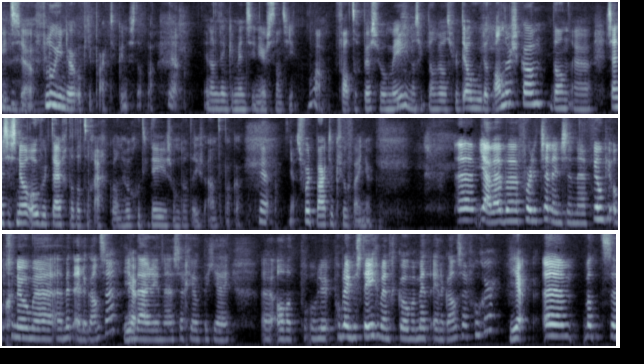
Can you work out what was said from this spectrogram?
iets vloeiender op je paard te kunnen stappen? Ja. En dan denken mensen in eerste instantie, wow, valt toch best wel mee. En als ik dan wel eens vertel hoe dat anders kan, dan uh, zijn ze snel overtuigd dat dat toch eigenlijk wel een heel goed idee is om dat even aan te pakken. Ja. ja is voor het paard ook veel fijner. Uh, ja, we hebben voor de challenge een uh, filmpje opgenomen uh, met Eleganza. Ja. En daarin zeg je ook dat jij al wat pro probleempjes tegen bent gekomen met Eleganza vroeger. Ja. Um, wat,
